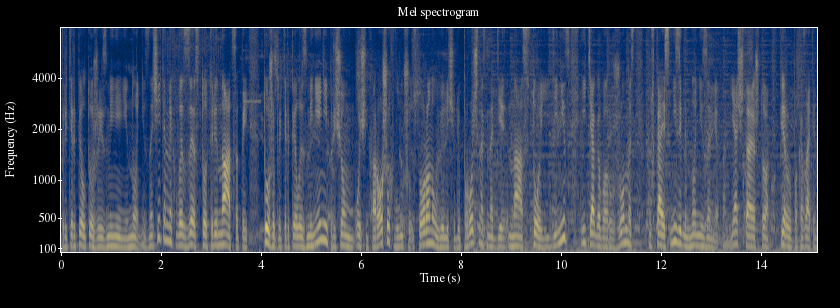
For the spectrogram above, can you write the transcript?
претерпел тоже изменений, но незначительных. ВЗ-113 тоже претерпел изменений, причем очень хороших, в лучшую сторону. Увеличили прочность на, на 100 единиц и тяговооруженность, пускай снизили, но незаметно. Я считаю, что первый показатель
